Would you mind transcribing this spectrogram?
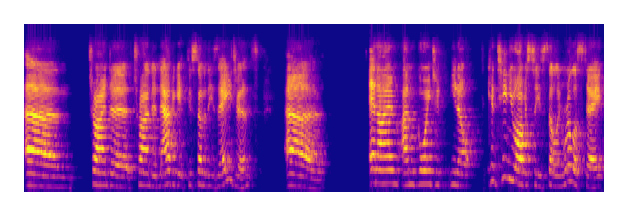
um, trying to trying to navigate through some of these agents. Uh, and I'm I'm going to you know continue obviously selling real estate,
